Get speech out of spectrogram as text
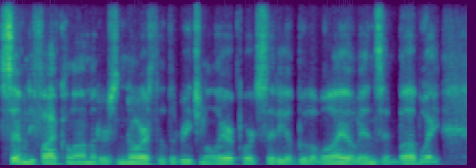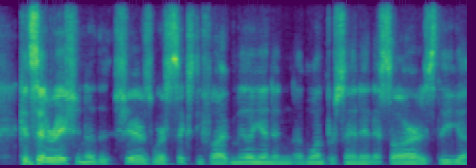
75 kilometers north of the regional airport city of Bulawayo in Zimbabwe consideration of the shares worth 65 million and 1% NSR is the uh,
